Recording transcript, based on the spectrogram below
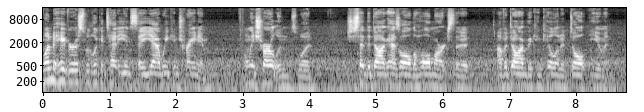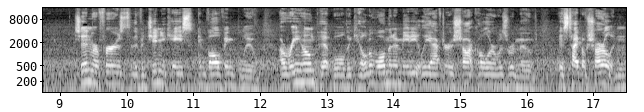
one behaviorist would look at Teddy and say, yeah, we can train him. Only charlatans would. She said the dog has all the hallmarks that it, of a dog that can kill an adult human. Shin refers to the Virginia case involving Blue, a rehome pit bull that killed a woman immediately after his shock collar was removed. This type of charlatan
